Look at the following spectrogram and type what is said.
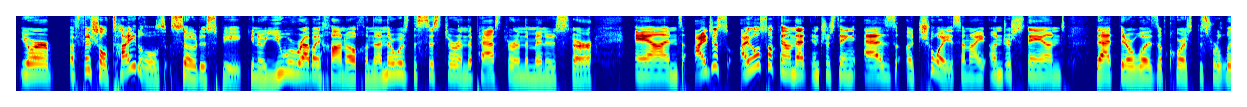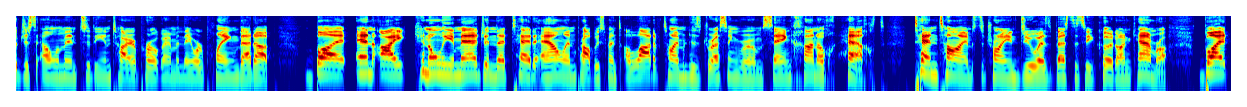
your official titles, so to speak. You know, you were Rabbi Hanoch, and then there was the sister and the pastor and the minister. And I just, I also found that interesting as a choice. And I understand that there was, of course, this religious element to the entire program, and they were playing that up. But, and I can only imagine that Ted Allen probably spent a lot of time in his dressing room saying Hanoch Hecht 10 times to try and do as best as he could on camera. But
